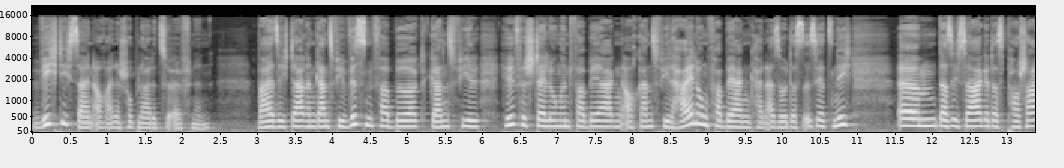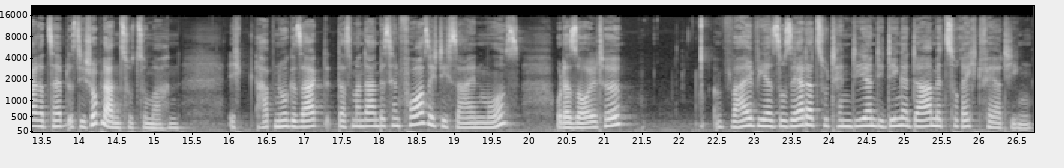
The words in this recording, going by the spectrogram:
wichtig sein, auch eine Schublade zu öffnen, weil sich darin ganz viel Wissen verbirgt, ganz viel Hilfestellungen verbergen, auch ganz viel Heilung verbergen kann. Also das ist jetzt nicht, ähm, dass ich sage, das Pauschalrezept ist, die Schubladen zuzumachen. Ich habe nur gesagt, dass man da ein bisschen vorsichtig sein muss oder sollte, weil wir so sehr dazu tendieren, die Dinge damit zu rechtfertigen,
